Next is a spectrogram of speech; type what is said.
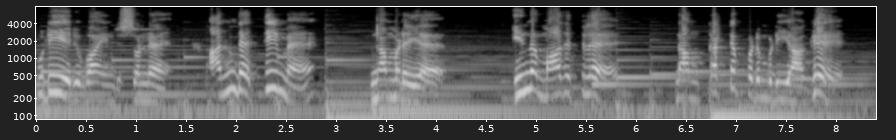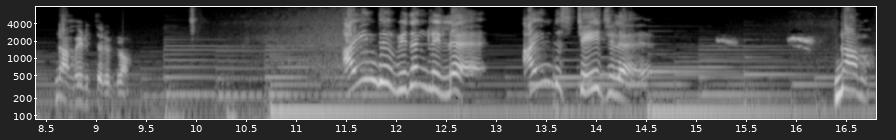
குடியேறுவாய் என்று சொன்ன அந்த தீமை நம்முடைய இந்த மாதத்துல நாம் கட்டப்படும்படியாக நாம் எடுத்திருக்கிறோம். ஐந்து விதங்களில் ஐந்து ஸ்டேஜ்ல நாம்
